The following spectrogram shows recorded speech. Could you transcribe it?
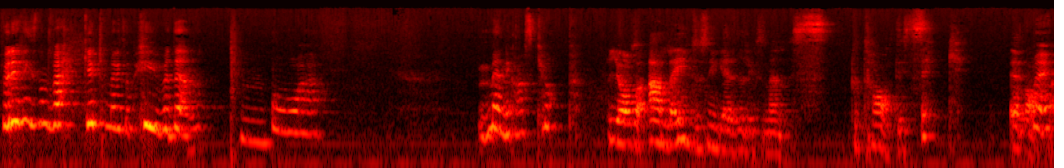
För det finns något vackert med liksom huden Mm. och människans kropp. Ja, alltså, alla är inte snyggare i liksom en potatissäck än nakna.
